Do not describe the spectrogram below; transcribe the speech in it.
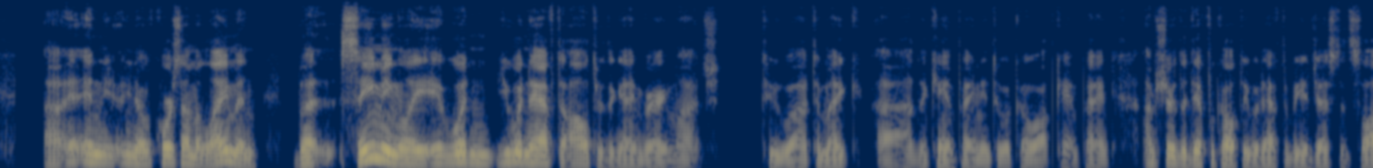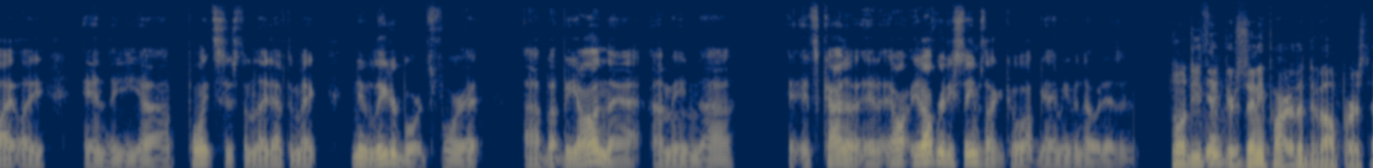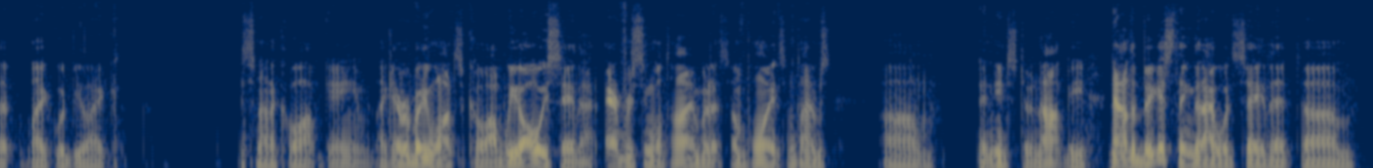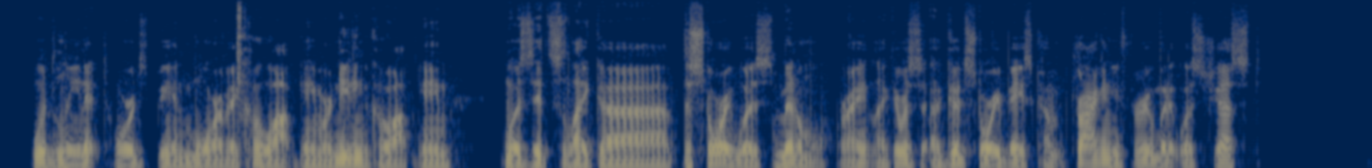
uh, and you know of course I'm a layman, but seemingly it wouldn't you wouldn't have to alter the game very much to uh, to make uh, the campaign into a co-op campaign. I'm sure the difficulty would have to be adjusted slightly, and the uh, point system they'd have to make new leaderboards for it. Uh, but beyond that, I mean. It- it's kind of it, al- it already seems like a co-op game even though it isn't. Well do you Yeah. think there's any part of the developers that like would be like it's not a co-op game. Like everybody wants a co-op. We always say that every single time but at some point sometimes um it needs to not be. Now the biggest thing that i would say that um would lean it towards being more of a co-op game or needing a co-op game was it's like uh the story was minimal right like there was a good story base come dragging you through but it was just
